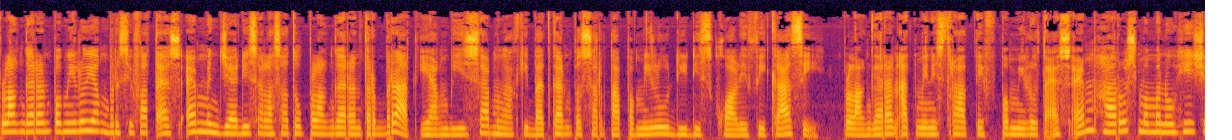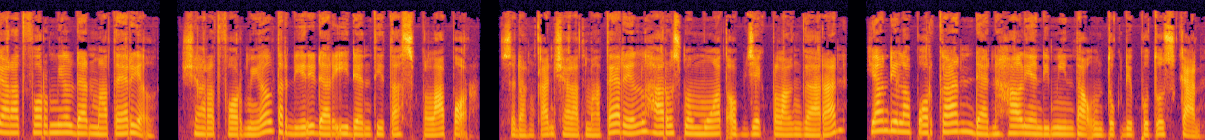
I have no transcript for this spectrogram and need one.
pelanggaran pemilu yang bersifat TSM menjadi salah satu pelanggaran terberat yang bisa mengakibatkan peserta pemilu didiskualifikasi pelanggaran administratif pemilu TSM harus memenuhi syarat formil dan material. Syarat formil terdiri dari identitas pelapor, sedangkan syarat material harus memuat objek pelanggaran yang dilaporkan dan hal yang diminta untuk diputuskan.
